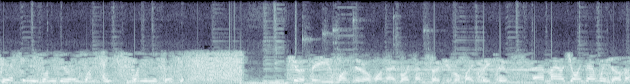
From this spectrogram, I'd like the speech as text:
QFE 10181 in the circuit. QFE 1018, right hand circuit, runway 32. Uh, may I join downwind, over?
